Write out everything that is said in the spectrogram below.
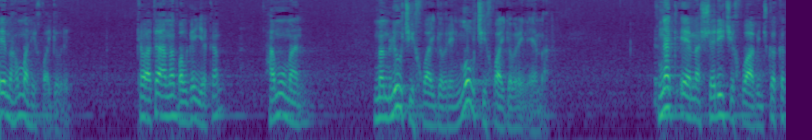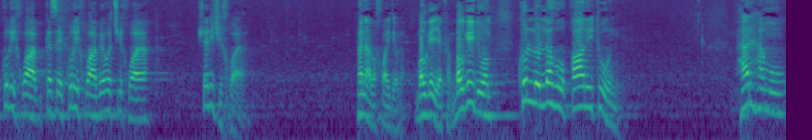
ئێمە هەمومان هی خی گەورەی کەواتە ئەمە بەڵگەی یەکەم هەمومان مەملوچی خی گەورین مڵچی خی گەورین ئێمە نەک ئێمە شەریکی خوابین چکە کە کوڕی خواب کەسێ کوڕی خوابێەوە چی خوایە شەریکی خوایە پنا بەخوای گەورە بەڵگەی یەکەم بەڵگەی دووەم كل له قانتون هەر هەموو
